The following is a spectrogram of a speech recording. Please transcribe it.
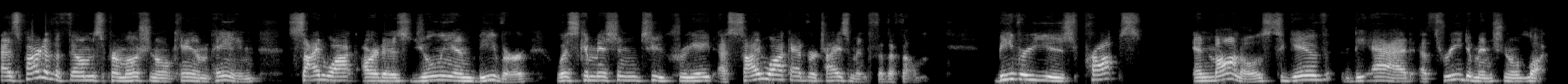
As part of the film's promotional campaign, sidewalk artist Julian Beever was commissioned to create a sidewalk advertisement for the film. Beaver used props and models to give the ad a three dimensional look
